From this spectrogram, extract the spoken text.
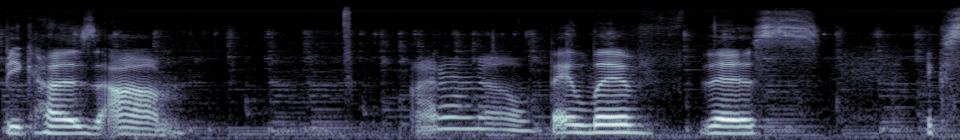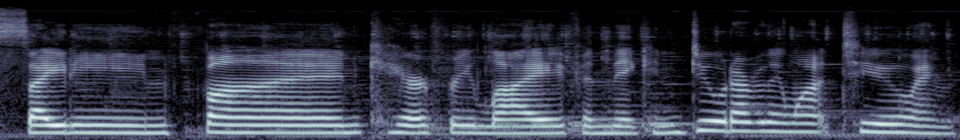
because, um, I don't know, they live this exciting, fun, carefree life, and they can do whatever they want to, and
